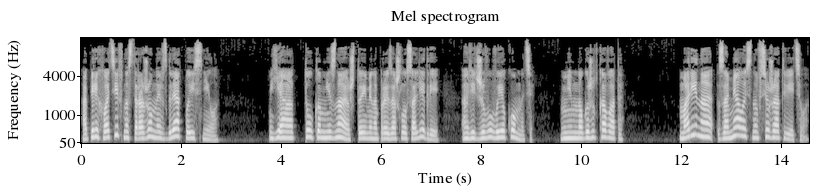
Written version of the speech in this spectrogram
А перехватив настороженный взгляд, пояснила. «Я толком не знаю, что именно произошло с Аллегрией, а ведь живу в ее комнате. Немного жутковато». Марина замялась, но все же ответила.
